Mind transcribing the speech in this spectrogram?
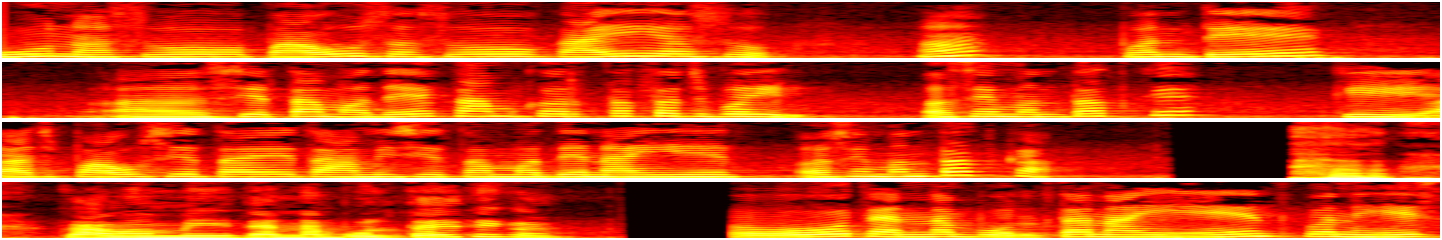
ऊन असो पाऊस असो काही असो. हा? पण ते शेतामध्ये काम करतातच बैल. असे म्हणतात की की आज पाऊस येत आहे तर आम्ही शेतामध्ये नाही येत. असे म्हणतात का? का मम्मी? त्यांना बोलता येते का? हो त्यांना बोलता नाही येत. पण हेच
